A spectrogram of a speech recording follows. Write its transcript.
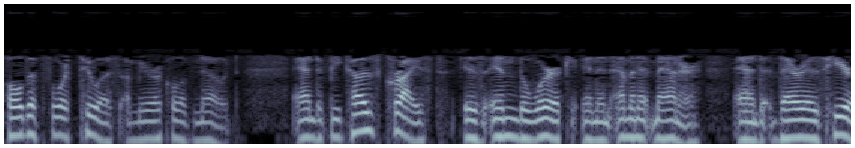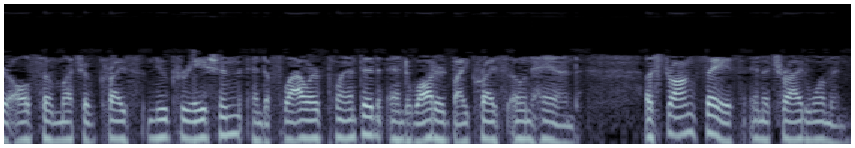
holdeth forth to us a miracle of note. And because Christ is in the work in an eminent manner, and there is here also much of Christ's new creation, and a flower planted and watered by Christ's own hand, a strong faith in a tried woman.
